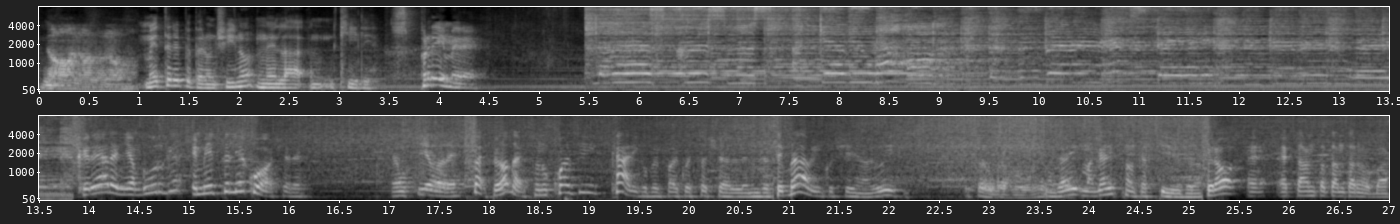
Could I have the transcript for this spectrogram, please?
No, no, no, no. Mettere peperoncino nella chili. Spremere. Creare gli hamburger e metterli a cuocere. È un fiore. Beh, però dai, sono quasi carico per fare questa challenge. Sei bravo in cucina, Luis. Io sono bravo. Magari, magari sono cattivi però. Però è, è tanta tanta roba.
